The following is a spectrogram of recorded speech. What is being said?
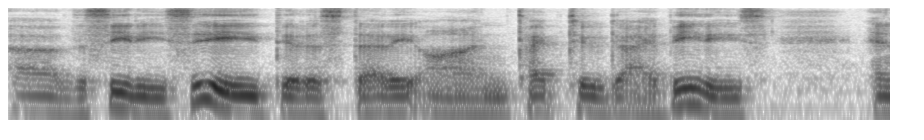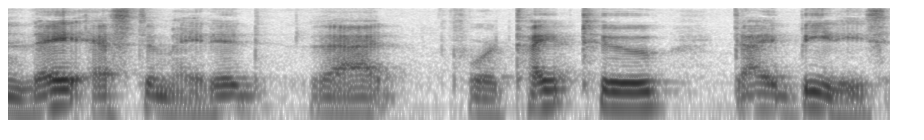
uh, the CDC did a study on type 2 diabetes, and they estimated that for type 2 diabetes,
